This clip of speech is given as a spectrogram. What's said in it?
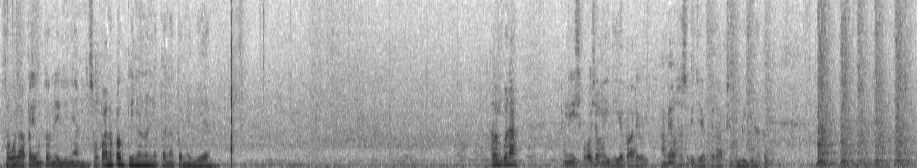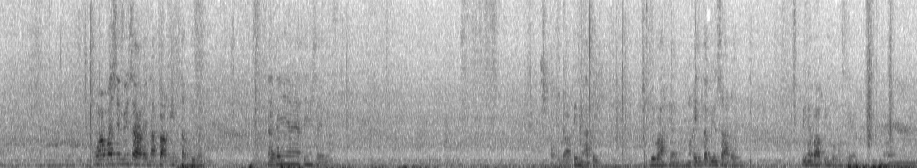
So, wala pa yung tornilyo niyan. So, paano pag pinuno niya pa ng tornilyo yan? Alam ko na. May inisip ako isang idea pare ko. Mamaya ako sasabihin. Pero tapos itong video na to. Kung mapapansin mo yun sa akin, napakintab diba? Gaganyan natin sa'yo. Papabapin natin. Diba? Yan. Makintab yun sa akin. Pinabapin ko kasi yan. Um,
